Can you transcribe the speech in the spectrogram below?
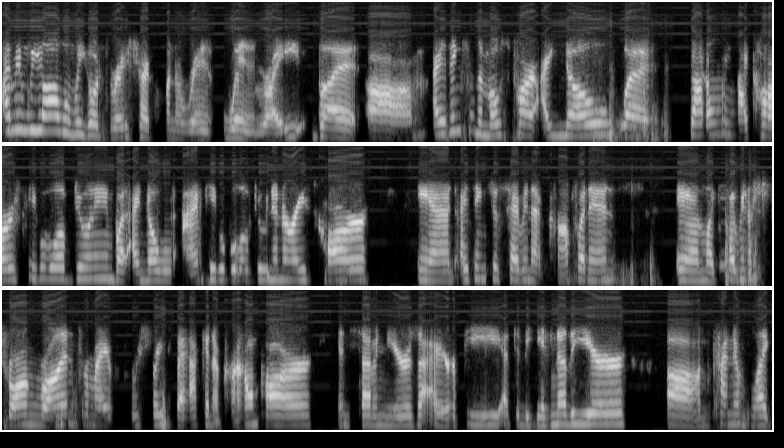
I mean, we all when we go to the racetrack want to win, win, right? But um, I think for the most part, I know what not only my car is capable of doing, but I know what I'm capable of doing in a race car. And I think just having that confidence and like having a strong run for my first race back in a crown car in seven years at IRP at the beginning of the year um, kind of like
